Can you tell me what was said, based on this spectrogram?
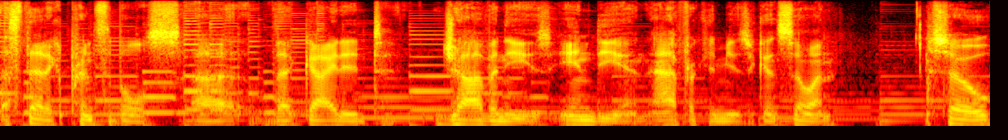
aesthetic principles uh, that guided Javanese, Indian, African music, and so on. So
